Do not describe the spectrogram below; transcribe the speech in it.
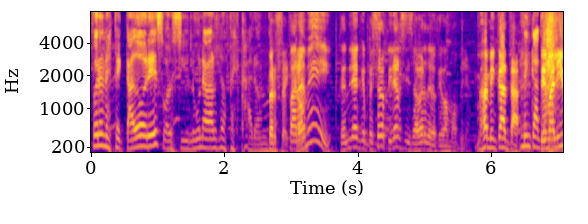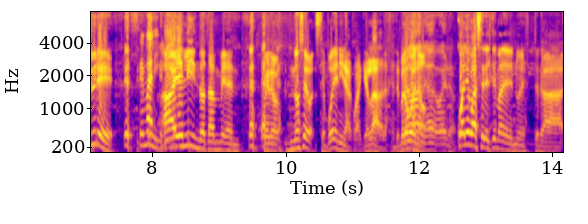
fueron espectadores, o si alguna vez los pescaron. Perfecto. Para mí, tendrían que empezar a opinar sin saber de lo que vamos a opinar. Ah, me encanta. Me encanta. Tema libre. Tema libre. Ah, es lindo también. Pero no se, se pueden ir a cualquier lado la gente. Pero No, bueno, no, bueno. ¿cuál va a ser el tema de nuestra.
